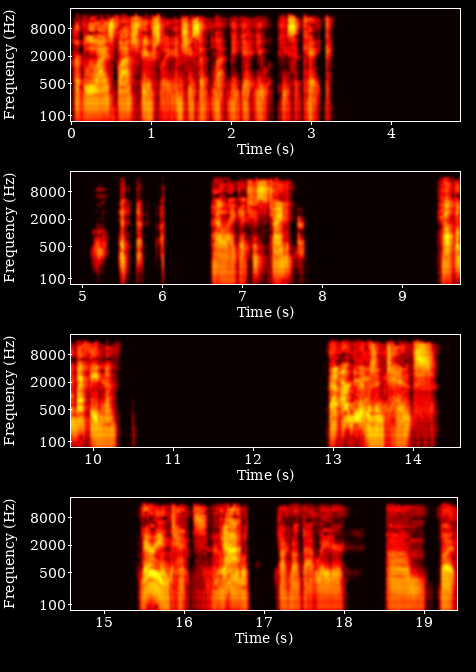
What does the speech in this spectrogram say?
Her blue eyes flashed fiercely, and she said, "Let me get you a piece of cake." I like it. She's trying to help him by feeding him. That argument was intense, very intense. Yeah. we'll talk about that later. Um, but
